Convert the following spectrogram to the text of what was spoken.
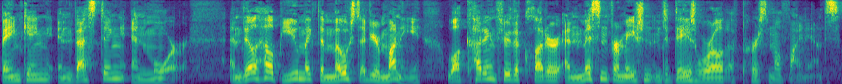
banking, investing, and more. And they'll help you make the most of your money while cutting through the clutter and misinformation in today's world of personal finance.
